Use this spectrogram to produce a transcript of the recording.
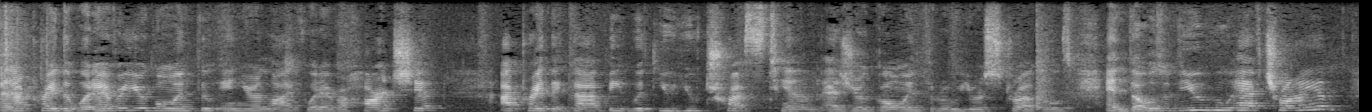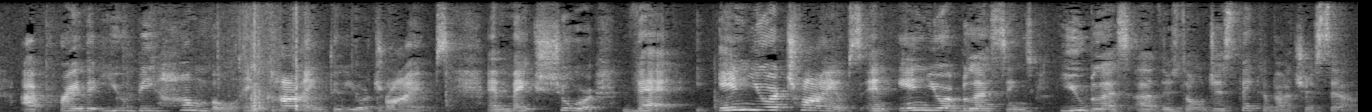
And I pray that whatever you're going through in your life, whatever hardship, I pray that God be with you. You trust him as you're going through your struggles. And those of you who have triumphed, I pray that you be humble and kind through your triumphs and make sure that in your triumphs and in your blessings, you bless others. Don't just think about yourself.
